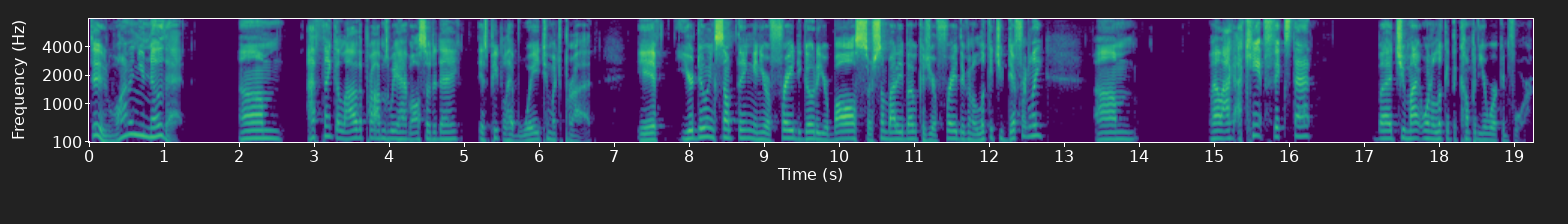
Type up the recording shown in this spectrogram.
dude, why didn't you know that? Um, I think a lot of the problems we have also today is people have way too much pride. If you're doing something and you're afraid to go to your boss or somebody above because you're afraid they're going to look at you differently, um, well, I, I can't fix that, but you might want to look at the company you're working for.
